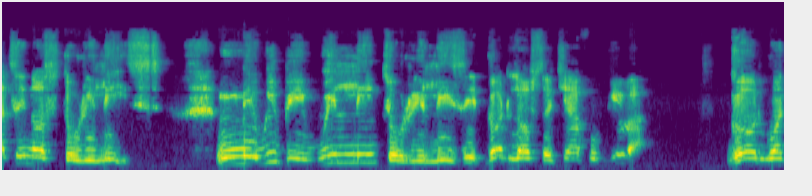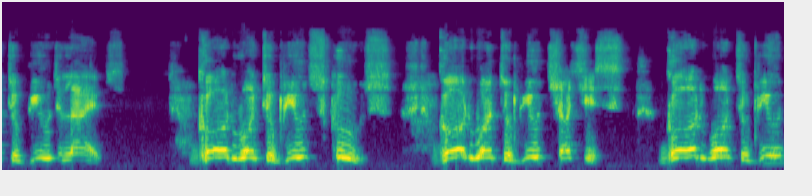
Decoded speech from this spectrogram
asking us to release, may we be willing to release it. God loves a cheerful giver. God wants to build lives. God wants to build schools. God wants to build churches. God wants to build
